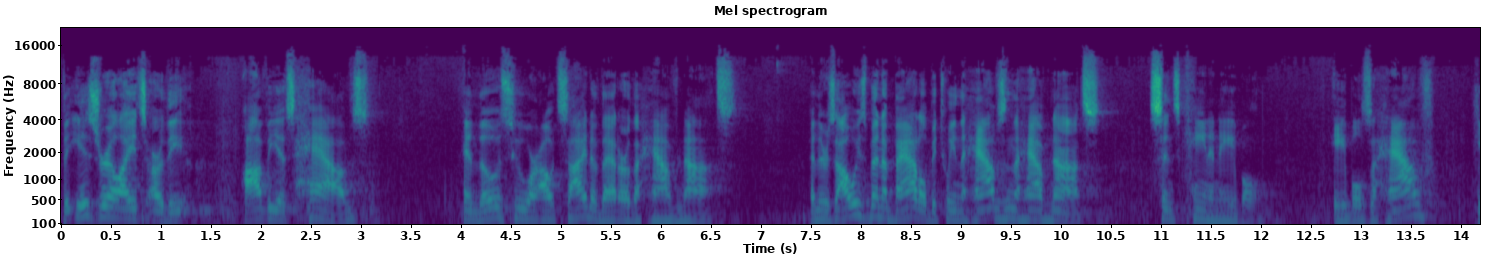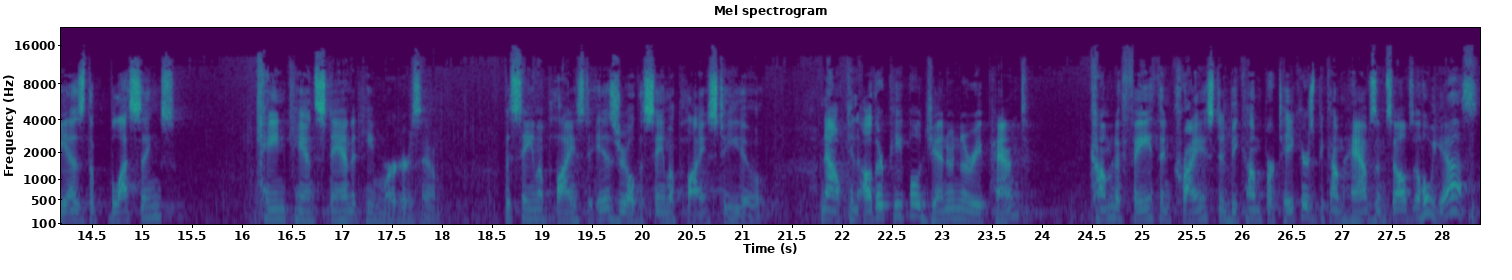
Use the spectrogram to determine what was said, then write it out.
The Israelites are the obvious haves, and those who are outside of that are the have nots. And there's always been a battle between the haves and the have nots since Cain and Abel. Abel's a have, he has the blessings. Cain can't stand it, he murders him. The same applies to Israel, the same applies to you. Now, can other people genuinely repent, come to faith in Christ, and become partakers, become haves themselves? Oh, yes.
